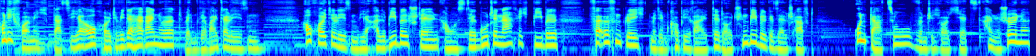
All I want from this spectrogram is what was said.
und ich freue mich, dass ihr auch heute wieder hereinhört, wenn wir weiterlesen. Auch heute lesen wir alle Bibelstellen aus der Gute Nachricht Bibel, veröffentlicht mit dem Copyright der Deutschen Bibelgesellschaft. Und dazu wünsche ich euch jetzt eine schöne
